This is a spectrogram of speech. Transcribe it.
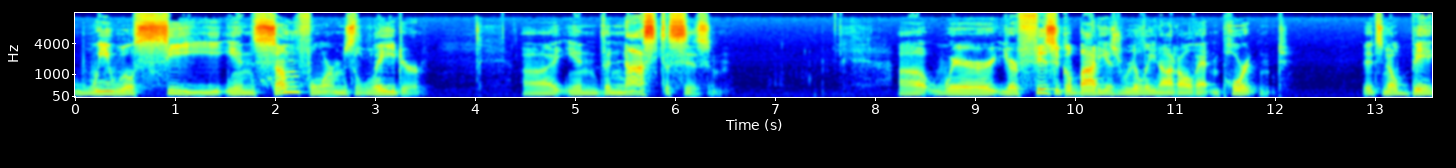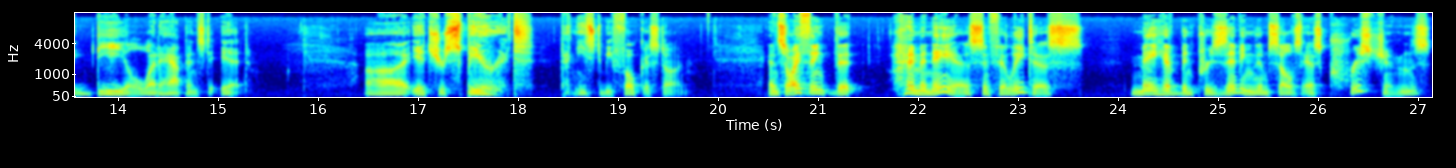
we will see in some forms later uh, in the Gnosticism uh, where your physical body is really not all that important. It's no big deal what happens to it. Uh, it's your spirit that needs to be focused on. And so I think that Hymenaeus and Philetus may have been presenting themselves as Christians,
